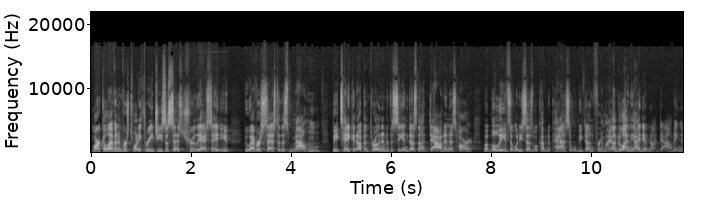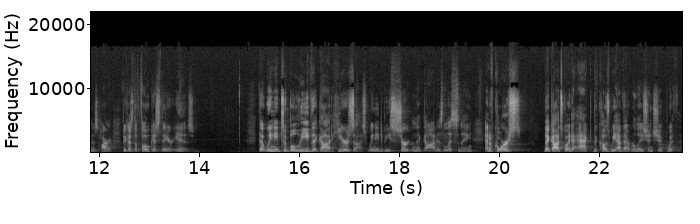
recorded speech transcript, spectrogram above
Mark 11 and verse 23, Jesus says, Truly I say to you, whoever says to this mountain, Be taken up and thrown into the sea, and does not doubt in his heart, but believes that what he says will come to pass, it will be done for him. I underline the idea of not doubting in his heart because the focus there is that we need to believe that God hears us. We need to be certain that God is listening, and of course, that God's going to act because we have that relationship with Him.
